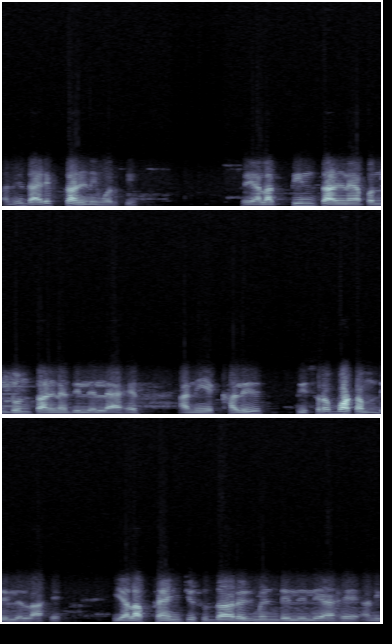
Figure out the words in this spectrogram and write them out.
आणि डायरेक्ट चालणीवरती. याला तीन चालण्या आपण दोन चालण्या दिलेल्या आहेत. आणि एक खाली तिसरं बॉटम दिलेलं आहे. याला फॅनची सुद्धा अरेंजमेंट दिलेली आहे आणि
